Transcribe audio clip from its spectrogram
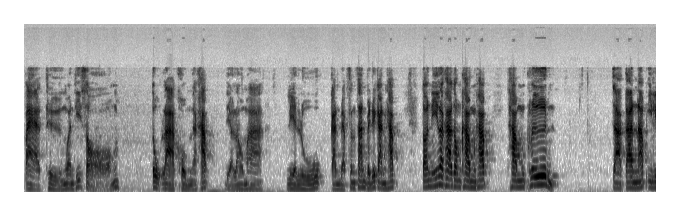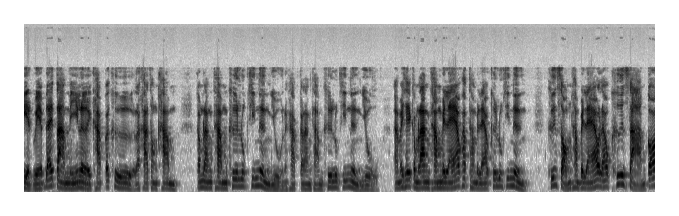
28 ถึงวันที่ 2 ตุลาคมนะครับ เดี๋ยวเรามาเรียนรู้กันแบบสั้นๆ ไปด้วยกันครับ ตอนนี้ราคาทองคำครับทำคลื่น จากการนับอีเลียดเวฟได้ตามนี้เลยครับ ก็คือราคาทองคำกำลังทำขึ้นลูกที่ 1 อยู่นะครับกำลังทำขึ้นลูกที่ 1 อยู่อ่าไม่ใช่กำลังทำไปแล้วครับทำไปแล้วขึ้นลูกที่ 1 ขึ้น 2ทำไปแล้วแล้วขึ้น 3 ก็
